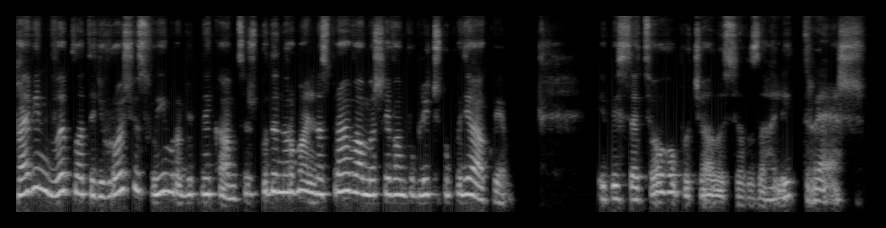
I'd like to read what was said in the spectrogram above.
Хай він виплатить гроші своїм робітникам. Це ж буде нормальна справа, ми ще й вам публічно подякуємо. І після цього почалося взагалі треш.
